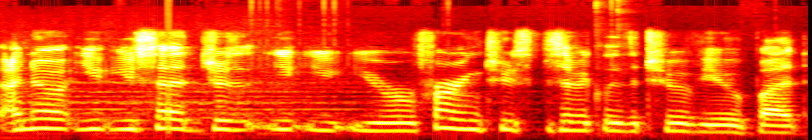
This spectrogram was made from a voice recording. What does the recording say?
I know you, you said just, you, you, you're referring to specifically the two of you, but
